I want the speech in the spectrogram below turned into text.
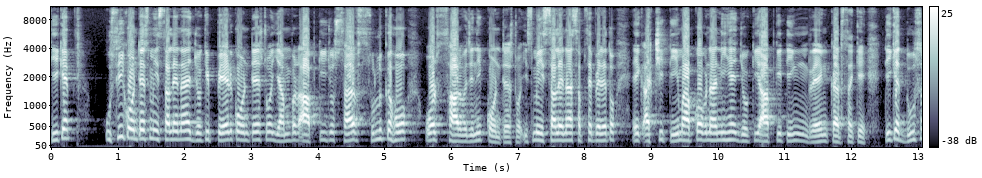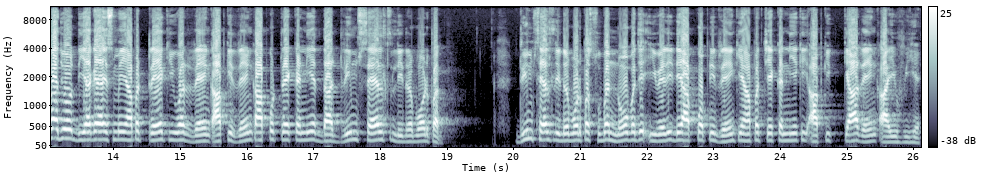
ठीक है? उसी कॉन्टेस्ट में हिस्सा लेना है, जो कि पेड कॉन्टेस्ट हो, या पर आपकी जो सर्व शुल्क हो, और सार्वजनिक कॉन्टेस्ट हो। इसमें हिस्सा लेना है सबसे पहले तो एक अच्छी टीम आपको बनानी है, जो कि आपकी टीम रैंक कर सके। ठीक है, दूसरा जो दिया गया है, इसमें यहाँ पर ट्रैक यूर रैंक आपकी रैंक आपको ट्रैक करनी है the dream sales leader board पर। ड्रीम सेल्स लीडर बोर्ड पर सुबह नौ बजे इवेरी डे आपको अपनी रैंक यहाँ पर चेक करनी है कि आपकी क्या रैंक आई हुई है।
